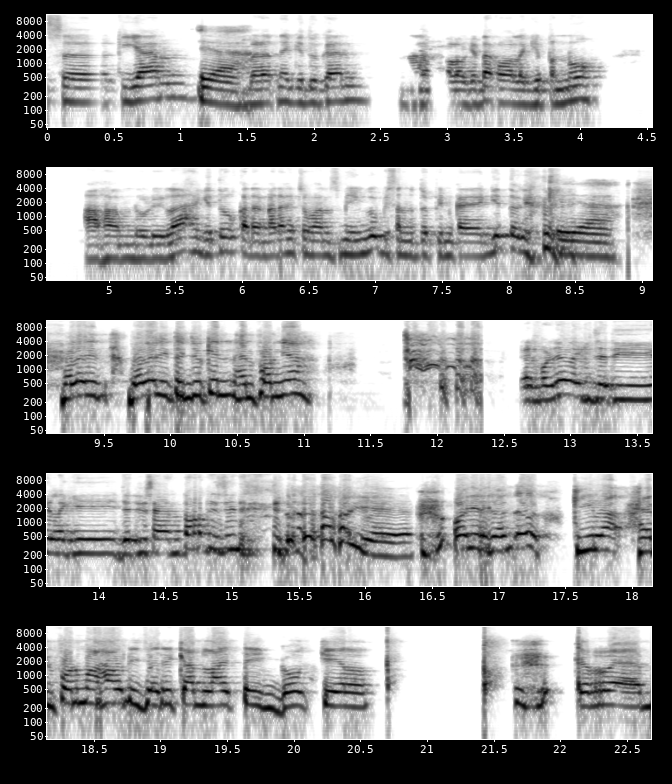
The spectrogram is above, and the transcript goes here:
sekian yeah. ibaratnya gitu kan. Nah kalau kita kalau lagi penuh alhamdulillah gitu. Kadang-kadang cuma seminggu bisa nutupin kayak gitu. Gitu iya. Boleh boleh ditunjukin handphonenya? Handphonenya lagi jadi lagi jadi center di sini. Oh iya. Yeah. oh iya yeah. oh, gila handphone mahal dijadikan lighting. Gokil. Keren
